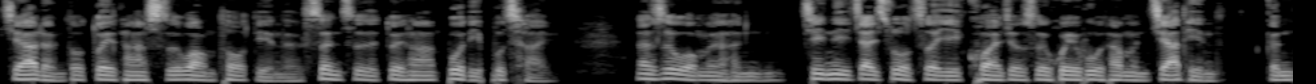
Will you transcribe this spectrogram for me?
家人都对他失望透顶了，甚至对他不理不睬。但是我们很尽力在做这一块，就是恢复他们家庭跟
